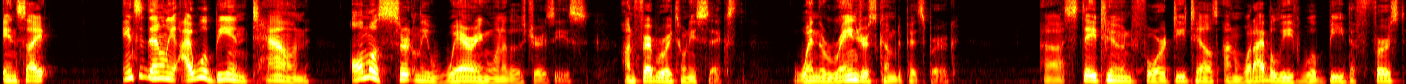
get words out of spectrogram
insight. Incidentally, I will be in town, almost certainly wearing one of those jerseys on February 26th when the Rangers come to Pittsburgh. Uh, stay tuned for details on what I believe will be the first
